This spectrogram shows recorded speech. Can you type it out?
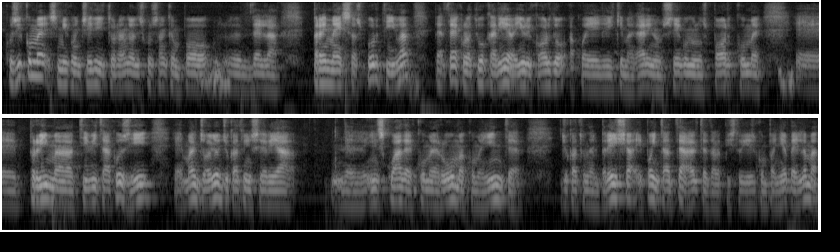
Così come, se mi concedi, tornando al discorso anche un po' eh, della premessa sportiva, per te con la tua carriera, io ricordo a quelli che magari non seguono lo sport come eh, prima attività così, eh, Malgioglio ha giocato in Serie A, in squadre come Roma, come Inter, giocato nel Brescia e poi in tante altre, dalla Pistoiese compagnia bella, ma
